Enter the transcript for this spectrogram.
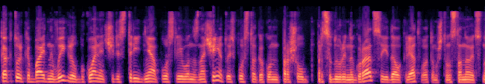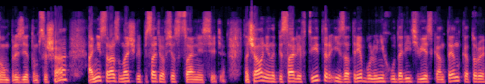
как только Байден выиграл, буквально через три дня после его назначения, то есть после того, как он прошел процедуру инаугурации и дал клятву о том, что он становится новым президентом США, они сразу начали писать во все социальные сети. Сначала они написали в Твиттер и затребовали у них удалить весь контент, который,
